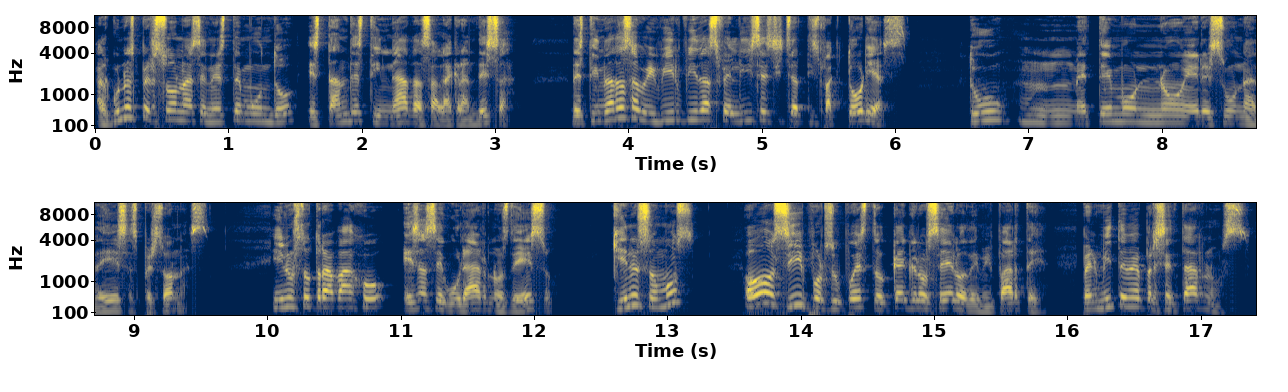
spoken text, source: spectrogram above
algunas personas en este mundo están destinadas a la grandeza, destinadas a vivir vidas felices y satisfactorias. Tú, mm, me temo, no eres una de esas personas. Y nuestro trabajo es asegurarnos de eso. ¿Quiénes somos? Oh, sí, por supuesto, qué grosero de mi parte. Permíteme presentarnos.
